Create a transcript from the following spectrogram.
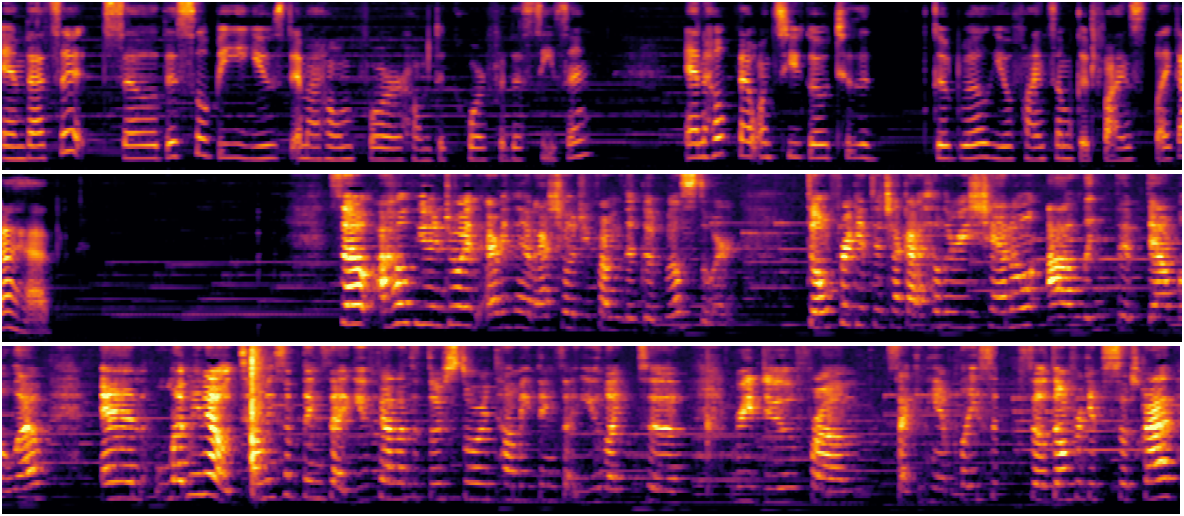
And that's it. So this will be used in my home for home decor for this season. And I hope that once you go to the Goodwill, you'll find some good finds like I have. So I hope you enjoyed everything that I showed you from the Goodwill store. Don't forget to check out Hilary's channel. I'll link it down below. And let me know. Tell me some things that you found at the thrift store. Tell me things that you like to redo from secondhand places. So don't forget to subscribe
